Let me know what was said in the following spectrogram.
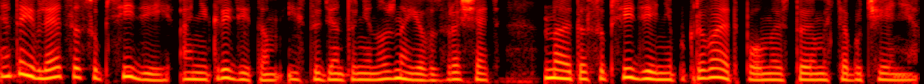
это является субсидией, а не кредитом, и студенту не нужно ее возвращать. Но эта субсидия не покрывает полную стоимость обучения.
